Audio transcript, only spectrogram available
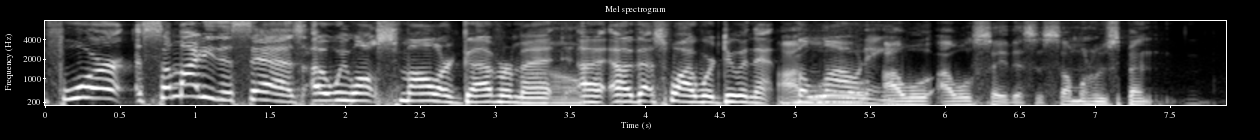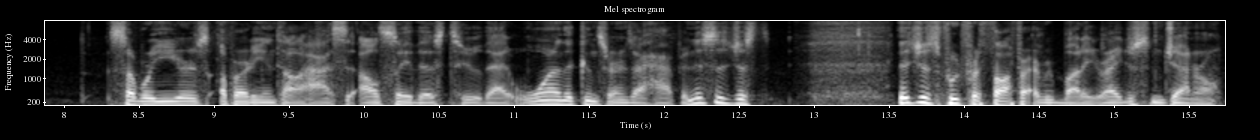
for somebody that says, "Oh, we want smaller government," uh, oh, that's why we're doing that I baloney. Will, I will. I will say this as someone who's spent several years already in Tallahassee. I'll say this too that one of the concerns I have, and this is just this is just food for thought for everybody, right? Just in general.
